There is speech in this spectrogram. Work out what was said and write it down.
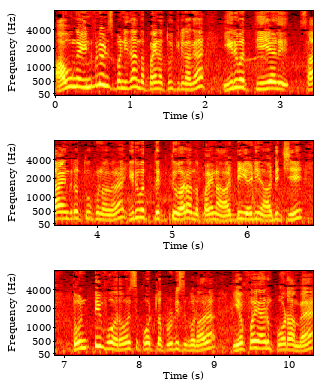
அவங்க இன்ஃப்ளூயன்ஸ் பண்ணி தான் அந்த பையனை தூக்கிருக்காங்க இருபத்தி ஏழு சாயந்தரம் தூக்குனவங்க இருபத்தெட்டு வரை அந்த பையனை அடி அடி அடிச்சு டுவெண்ட்டி ஃபோர் ஹவர்ஸ் கோர்ட்டில் ப்ரொடியூஸ் பண்ணாத எஃப்ஐஆரும் போடாமல்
